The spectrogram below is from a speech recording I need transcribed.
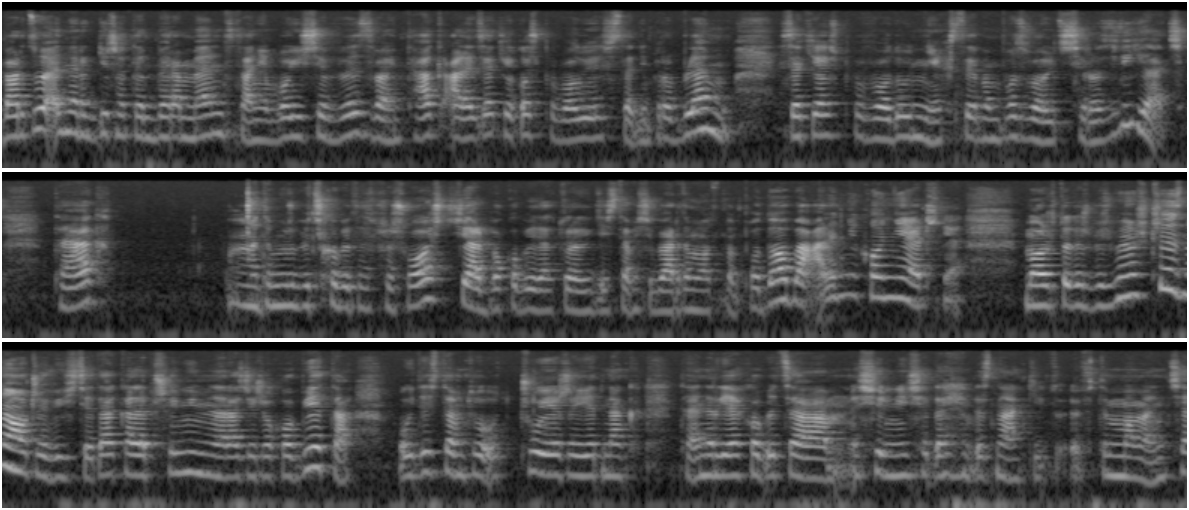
bardzo energiczna, temperamentna, nie boi się wyzwań, tak? Ale z jakiegoś powodu jest w stanie problemu. Z jakiegoś powodu nie chce Wam pozwolić się rozwijać, tak? To może być kobieta z przeszłości, albo kobieta, która gdzieś tam się bardzo mocno podoba, ale niekoniecznie. Może to też być mężczyzna oczywiście, tak, ale przyjmijmy na razie, że kobieta, bo gdzieś tam tu czuję, że jednak ta energia kobieca silniej się daje we znaki w tym momencie.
